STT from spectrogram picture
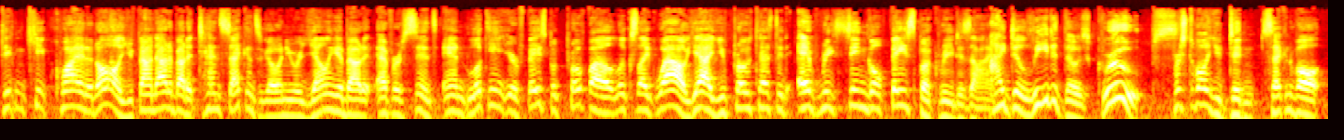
didn't keep quiet at all. You found out about it 10 seconds ago and you were yelling about it ever since. And looking at your Facebook profile, it looks like, wow, yeah, you protested every single Facebook redesign. I deleted those groups. First of all, you didn't. Second of all,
